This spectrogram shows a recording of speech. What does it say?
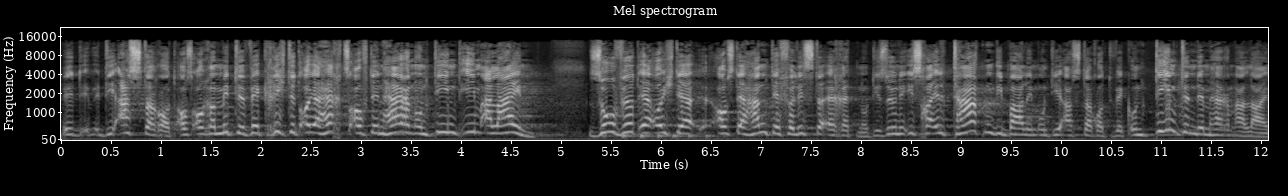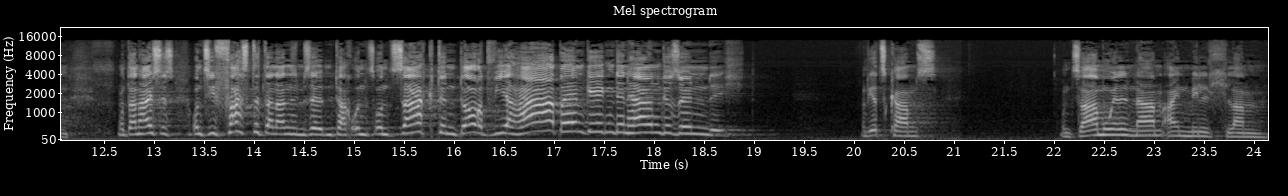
äh, die Astaroth aus eurer Mitte weg, richtet euer Herz auf den Herrn und dient ihm allein. So wird er euch der, aus der Hand der Philister erretten. Und die Söhne Israel taten die Balim und die Astaroth weg und dienten dem Herrn allein. Und dann heißt es, und sie fasteten an demselben Tag und, und sagten dort, wir haben gegen den Herrn gesündigt. Und jetzt kam's. Und Samuel nahm ein Milchlamm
